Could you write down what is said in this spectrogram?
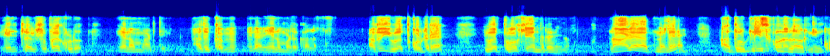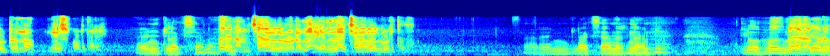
ಎಂಟ್ ಲಕ್ಷ ರೂಪಾಯಿ ಕೊಡು ಏನೋ ಮಾಡ್ತೀನಿ. ಅದು ಕಮ್ಮಿ ನಾನು ಏನು ಮಾಡೋಕ್ಕಲ್ಲ ಅದು ಇವತ್ತು ಕೊಟ್ರೆ ಇವತ್ತು ಓಕೆ ಅಂದ್ರೆ ನೀನು. ನಾಳೆ ಆದ್ಮೇಲೆ ಆ ದುಡ್ಡು ನೀಸ್ಕೊಳಲ್ಲ ಅವ್ರು ನೀನು ಕೊಟ್ರು ನ್ಯೂಸ್ ಮಾಡ್ತಾರೆ. ಎಂಟು ಲಕ್ಷ ಬರೀ ನಮ್ ಚಾನಲ್ ನೋಡಲ್ಲ ಎಲ್ಲಾ ಚಾನಲ್ ನೋಡ್ತದೆ. ಸರ್ ಎಂಟು ಲಕ್ಷ ಅಂದ್ರೆ ನಾನು ಕ್ಲೋಸ್ ಮಾಡ್ಕೊಂಡು.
